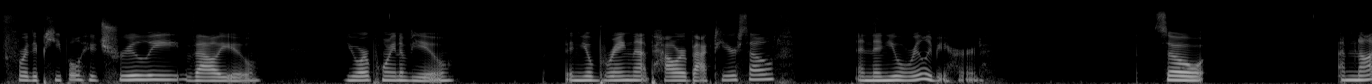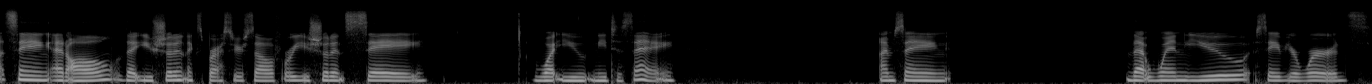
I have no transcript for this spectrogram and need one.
for the people who truly value your point of view, then you'll bring that power back to yourself and then you'll really be heard. So, I'm not saying at all that you shouldn't express yourself or you shouldn't say what you need to say. I'm saying that when you save your words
